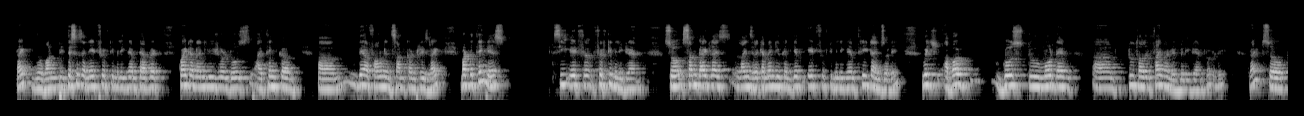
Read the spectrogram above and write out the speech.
right? You know, one, this is an 850 milligram tablet, quite an unusual dose. I think um, um, they are found in some countries, right? But the thing is, see 850 milligram. So some guidelines lines recommend you can give 850 milligram three times a day, which about goes to more than um, 2,500 milligram per day, right? So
